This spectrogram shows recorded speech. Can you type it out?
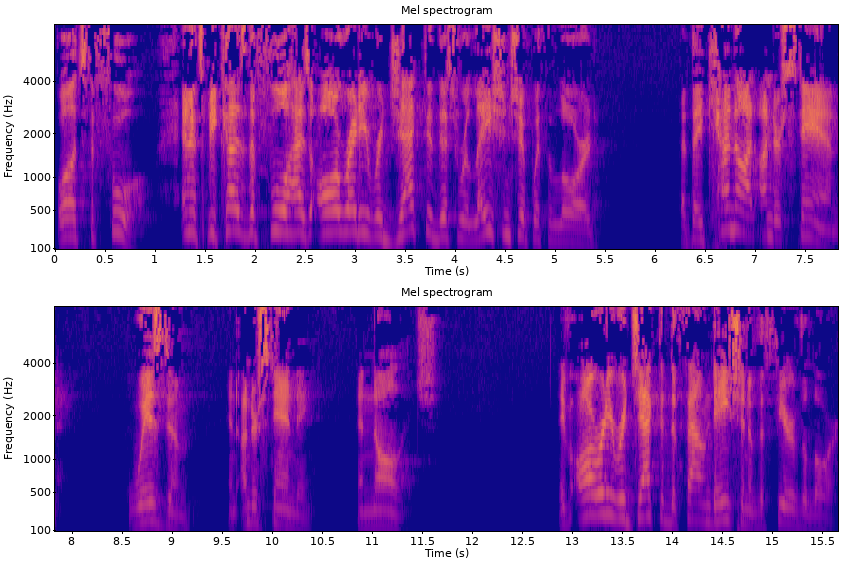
Well, it's the fool. And it's because the fool has already rejected this relationship with the Lord that they cannot understand wisdom and understanding and knowledge. They've already rejected the foundation of the fear of the Lord.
